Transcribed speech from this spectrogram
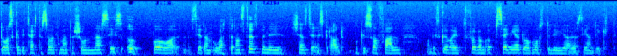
då ska betraktas som att de här personerna sägs upp och sedan återanställs med ny tjänstgöringsgrad. Och i så fall, om det skulle varit fråga om uppsägningar, då måste det göras enligt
